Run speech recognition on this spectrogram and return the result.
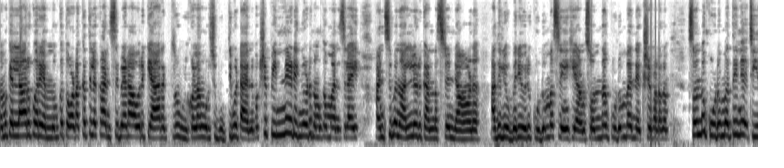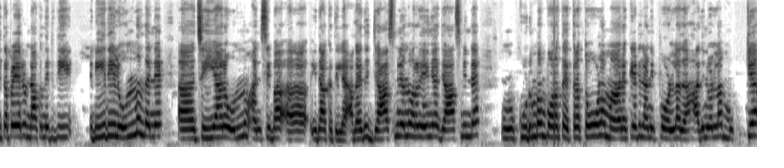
നമുക്ക് എല്ലാവർക്കും അറിയാം. നമുക്ക് തുടക്കത്തിലൊക്കെ അൻസിബയുടെ ആ ഒരു ക്യാരക്ടർ ഉൾക്കൊള്ളാൻ കുറച്ച് ബുദ്ധിമുട്ടായിരുന്നു. പക്ഷെ പിന്നീട് ഇങ്ങോട്ട് നമുക്ക് മനസ്സിലായി അൻസിബ നല്ലൊരു കണ്ടസ്റ്റന്റ് ആണ്. അതിലുപരി ഒരു കുടുംബ സ്നേഹിയാണ് സ്വന്തം കുടുംബം രക്ഷപ്പെടണം. സ്വന്തം കുടുംബത്തിന് ചീത്തപ്പേരുണ്ടാക്കുന്ന രീതി രീതിയിൽ ഒന്നും തന്നെ ചെയ്യാനോ ഒന്നും അൻസിബ ഇതാക്കത്തില്ല. അതായത് ജാസ്മിൻ എന്ന് പറഞ്ഞു കഴിഞ്ഞാൽ ജാസ്മിന്റെ കുടുംബം പുറത്ത് എത്രത്തോളം മാനക്കേടിലാണ് ഇപ്പോൾ ഉള്ളത്? അതിനുള്ള മുഖ്യ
